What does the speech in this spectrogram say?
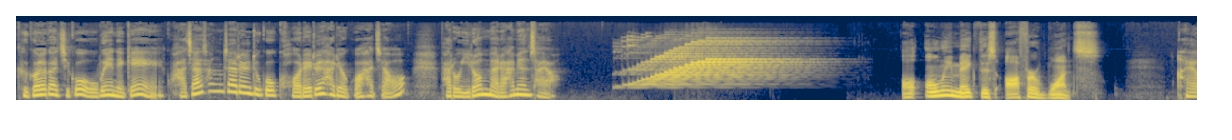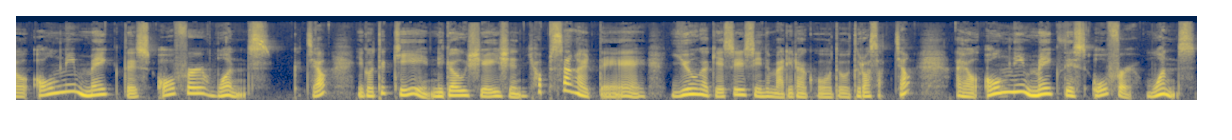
그걸 가지고 오웬에게 과자 상자를 두고 거래를 하려고 하죠. 바로 이런 말을 하면서요. I'll only make this offer once. I'll only make this offer once. 그쵸? 이거 특히 negotiation, 협상할 때 유용하게 쓰일 수 있는 말이라고도 들었었죠? I'll only make this offer once.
